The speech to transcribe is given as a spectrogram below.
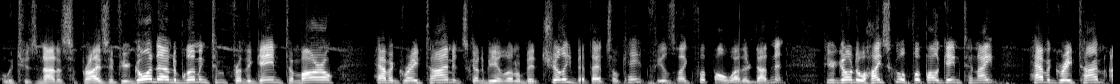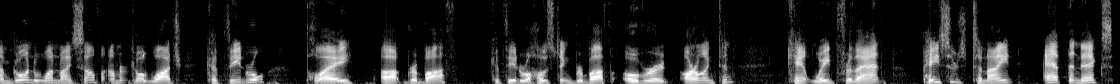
which is not a surprise. If you're going down to Bloomington for the game tomorrow, have a great time. It's going to be a little bit chilly, but that's okay. It feels like football weather, doesn't it? If you're going to a high school football game tonight, have a great time. I'm going to one myself. I'm going to go watch Cathedral play uh, Brebeuf. Cathedral hosting Brebeuf over at Arlington. Can't wait for that. Pacers tonight at the Knicks.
